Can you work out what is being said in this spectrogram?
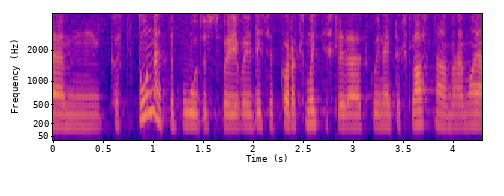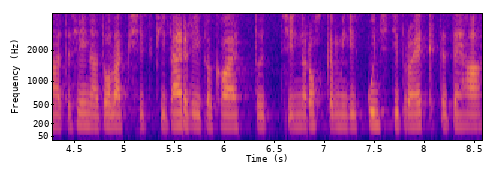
ähm, kas te tunnete puudust või, või lihtsalt korraks mõtiskleda, et kui näiteks Lasnamäe majade seinad oleksidki värviga kaetud, sinna rohkem mingeid kunstiprojekte teha,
